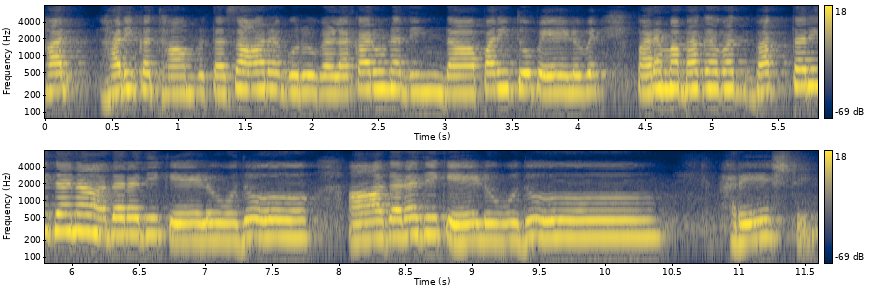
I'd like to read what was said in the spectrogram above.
ಹರ್ ಹರಿಕಥಾಮೃತ ಸಾರ ಗುರುಗಳ ಕರುಣದಿಂದ ಪರಿತು ಪೇಳುವೆ. ಪರಮ ಭಗವದ್ ಭಗವದ್ಭಕ್ತರಿದನಾದರದಿ ಕೇಳುವುದು, ಆದರದಿ ಕೇಳುವುದು. ಹರೇ ಶ್ರೀ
